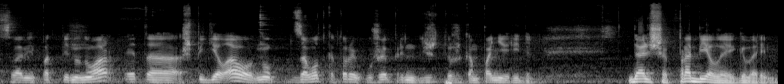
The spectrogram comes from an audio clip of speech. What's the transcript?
с вами под Пино Нуар, это Шпигелау, ну, завод, который уже принадлежит уже компании Ридель. Дальше про белые говорим.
